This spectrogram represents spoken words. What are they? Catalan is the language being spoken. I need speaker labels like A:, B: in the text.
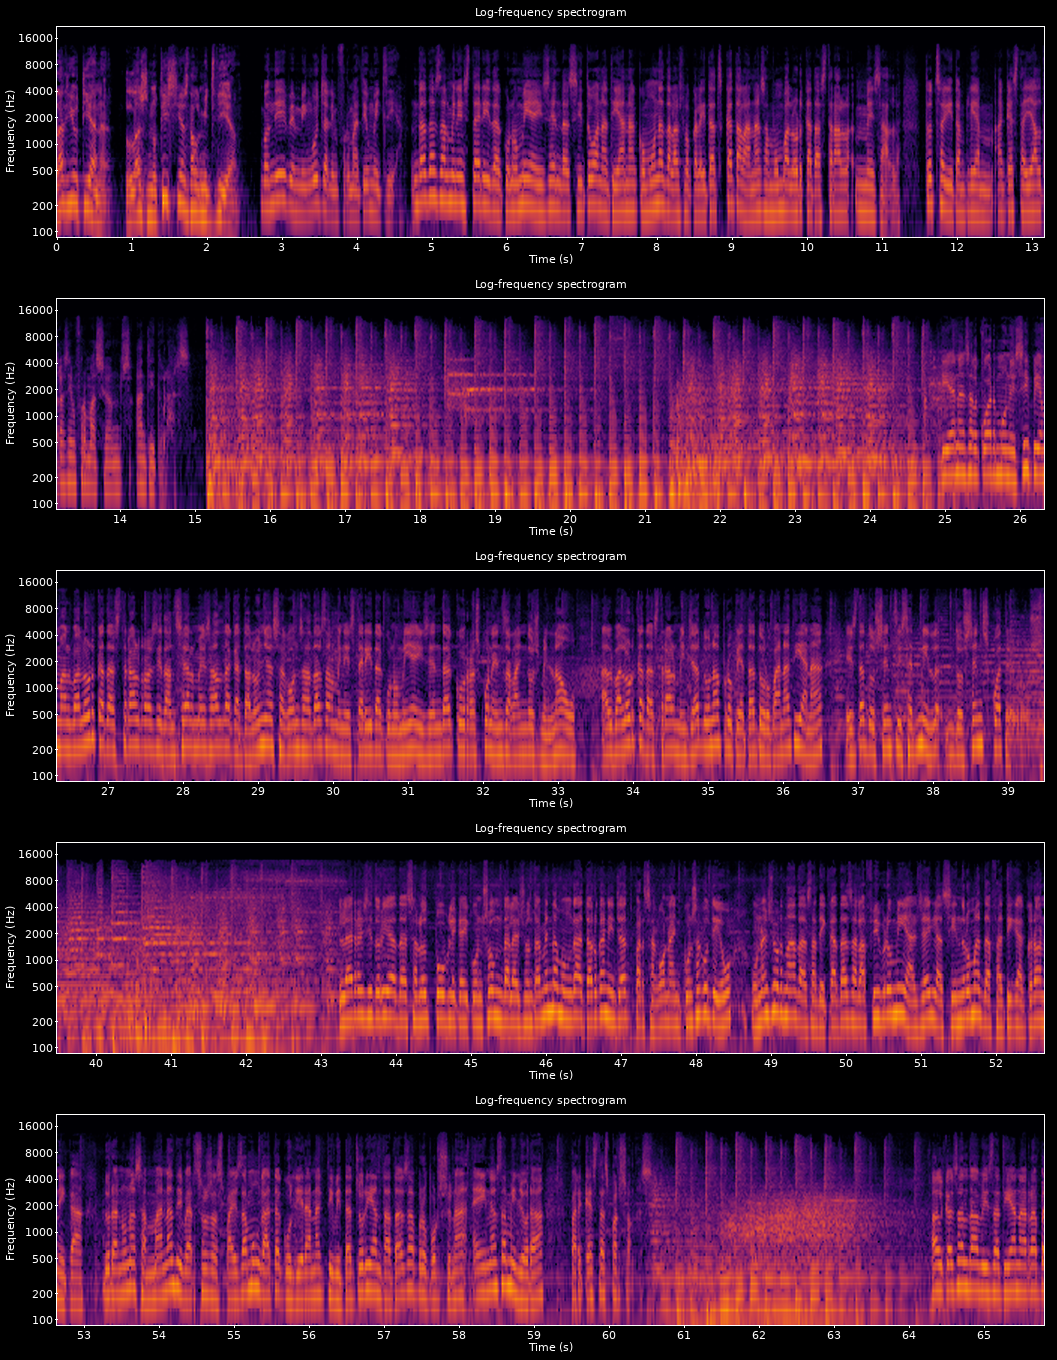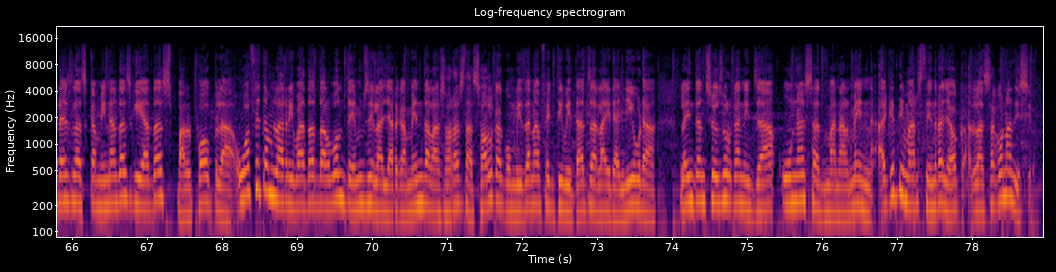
A: Ràdio Tiana, les notícies del migdia.
B: Bon dia i benvinguts a l'informatiu migdia. Dades del Ministeri d'Economia i Hisenda situen a Tiana com una de les localitats catalanes amb un valor cadastral més alt. Tot seguit ampliem aquesta i altres informacions en titulars. Tiana és el quart municipi amb el valor cadastral residencial més alt de Catalunya segons dades del Ministeri d'Economia i Hisenda corresponents a l'any 2009. El valor cadastral mitjà d'una propietat urbana tiana és de 217.204 euros. La regidoria de Salut Pública i Consum de l'Ajuntament de Montgat ha organitzat per segon any consecutiu unes jornades dedicades a la fibromialgia i la síndrome de fatiga crònica. Durant una setmana, diversos espais de Montgat acolliran activitats orientades a proporcionar eines de millora per a aquestes persones. El casal d'avis de Tiana ha reprès les caminades guiades pel poble. Ho ha fet amb l'arribada del bon temps i l'allargament de les hores de sol que conviden a fer activitats a l'aire lliure. La intenció és organitzar una setmanalment. Aquest dimarts tindrà lloc la segona edició.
